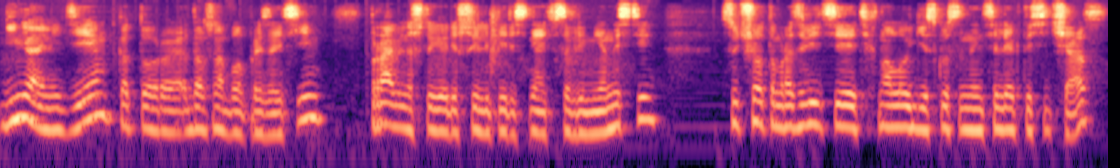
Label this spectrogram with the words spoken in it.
Гениальная идея, которая должна была произойти. Правильно, что ее решили переснять в современности. С учетом развития технологий искусственного интеллекта сейчас,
